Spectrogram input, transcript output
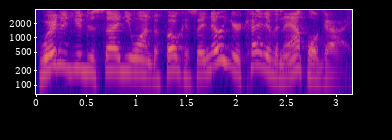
where did you decide you wanted to focus? I know you're kind of an Apple guy.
